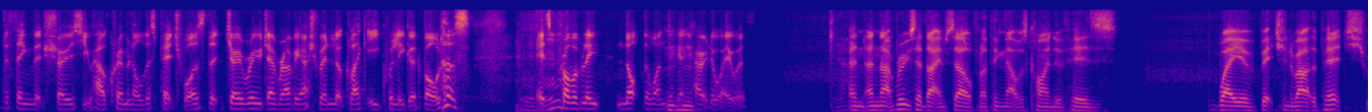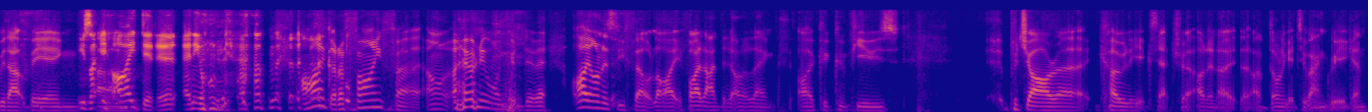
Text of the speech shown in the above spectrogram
the thing that shows you how criminal this pitch was. That Joe Root and Ravi Ashwin look like equally good bowlers. It's Mhm. probably not the one to Mhm. get carried away with. And and that Root said that himself, and I think that was kind of his way of bitching about the pitch without being. he's like, if I um, did it, anyone can. I got a five for it. Oh, Anyone can do it. I honestly felt like if I landed it on a length, I could confuse Pujara, Kohli, etc. I don't know. I don't want to get too angry again.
